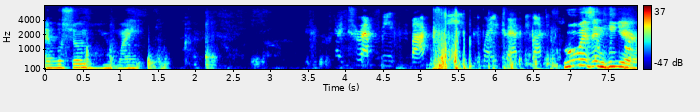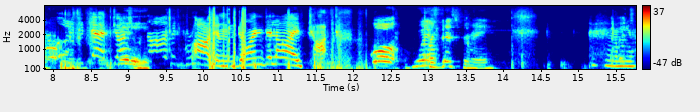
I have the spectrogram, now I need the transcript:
I will show you my. My trappy boxy, my trappy boxy. Who is in here? Oh, look at that, Josh Hey. David Grog and joined the live chat. well, Who is this for me? Let me-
